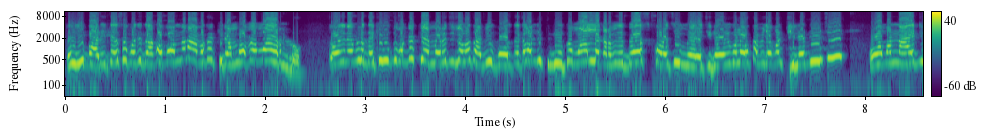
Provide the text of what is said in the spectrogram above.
তো এই বাড়িতে এসে বলছে দেখো বন্ধ না আমাকে কিরম ভাবে মারলো? তো ওই আমি দেখি তোমাকে কে মেরেছি চলো আমি বলতে গেলাম যে তুমি ওকে মারলে কেন? আমি বেশ করেছি মেরেছি। ওই বলে ওকে আমি যখন ঠেলে দিয়েছি ও আমার নাইটি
